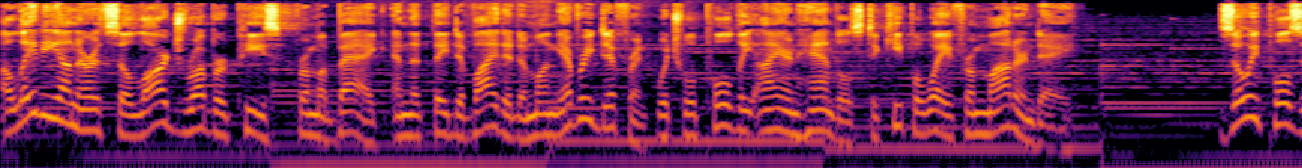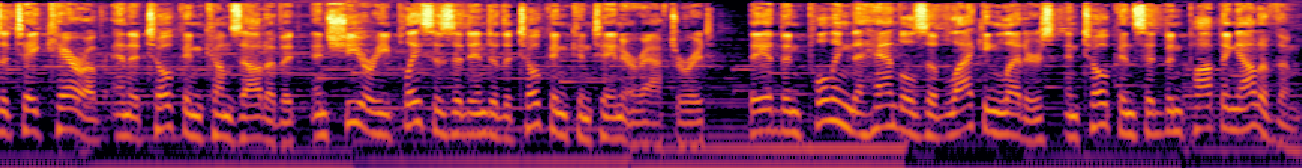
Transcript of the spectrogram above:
A lady unearths a large rubber piece from a bag and that they divide it among every different which will pull the iron handles to keep away from modern day. Zoe pulls it take care of and a token comes out of it and she or he places it into the token container after it, they had been pulling the handles of lacking letters and tokens had been popping out of them.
